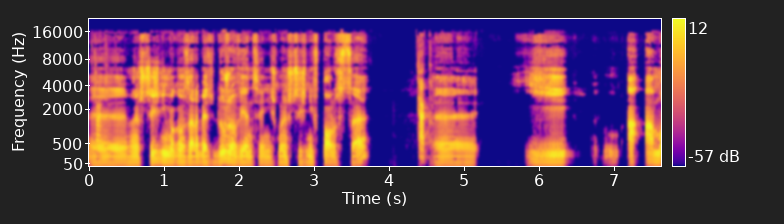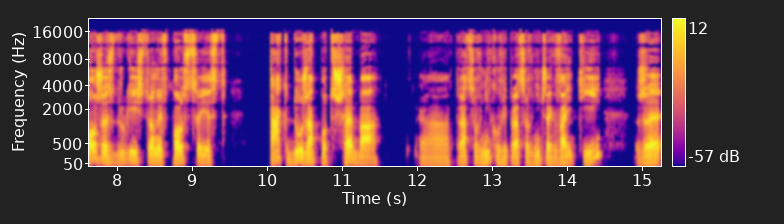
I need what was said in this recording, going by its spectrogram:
tak. e, mężczyźni mogą zarabiać dużo więcej niż mężczyźni w Polsce. Tak. E, I, a, a może z drugiej strony w Polsce jest tak duża potrzeba pracowników i pracowniczek w IT, że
